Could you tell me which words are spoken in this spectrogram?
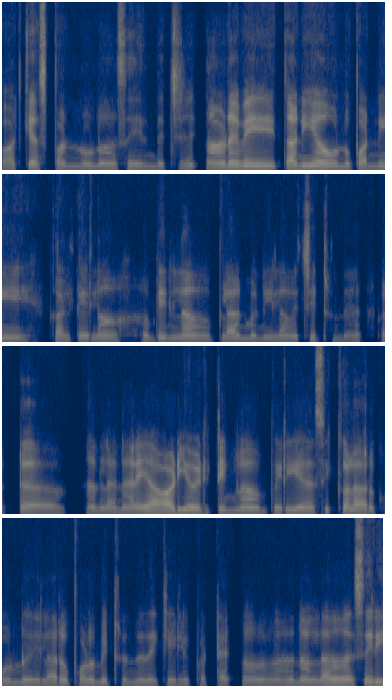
பாட்காஸ்ட் பண்ணணும்னு ஆசை இருந்துச்சு. நானாவே தனியா ஒண்ணு பண்ணி கழட்டிடலாம் அப்படின்லாம் பிளான் பண்ணிலாம் வச்சுட்டுருந்தேன். பட் அதில் நிறைய ஆடியோ எடிட்டிங்லாம் பெரிய சிக்கலாக இருக்கும்னு எல்லாரும் புலம்பிட்டு இருந்ததை கேள்விப்பட்டேன். அதனால தான் சரி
